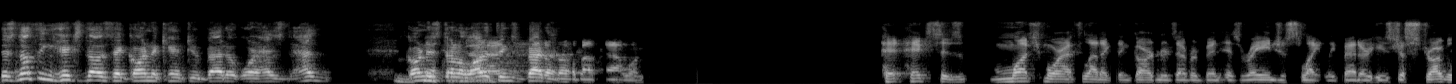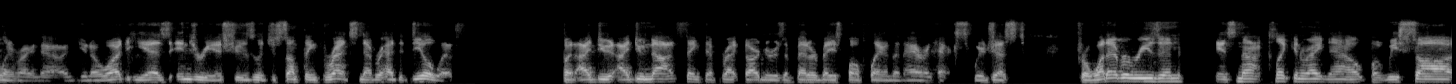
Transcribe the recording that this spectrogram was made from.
there's nothing Hicks does that Gardner can't do better or has has Gardner's done a lot of things better. about that one. Hicks is much more athletic than Gardner's ever been. His range is slightly better. He's just struggling right now. And you know what? He has injury issues, which is something Brett's never had to deal with. But I do I do not think that Brett Gardner is a better baseball player than Aaron Hicks. We're just for whatever reason, it's not clicking right now. But we saw,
